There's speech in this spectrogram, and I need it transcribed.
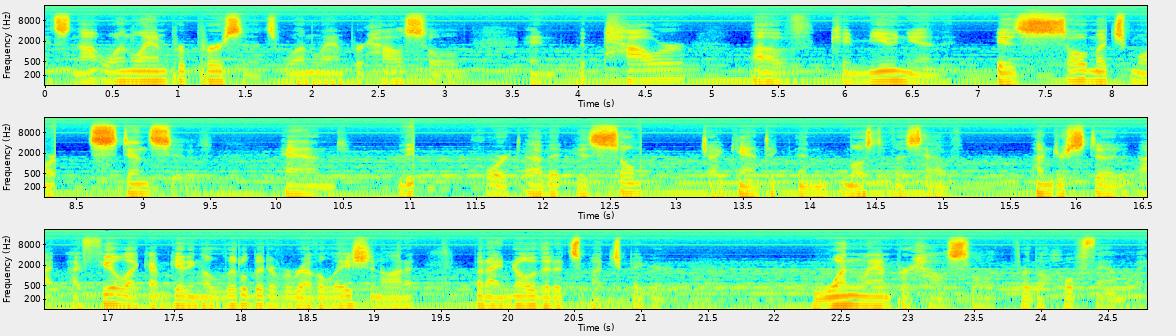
It's not one lamb per person, it's one lamb per household. And the power of communion is so much more extensive, and the import of it is so gigantic than most of us have understood. I, I feel like I'm getting a little bit of a revelation on it, but I know that it's much bigger. One lamb per household for the whole family,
